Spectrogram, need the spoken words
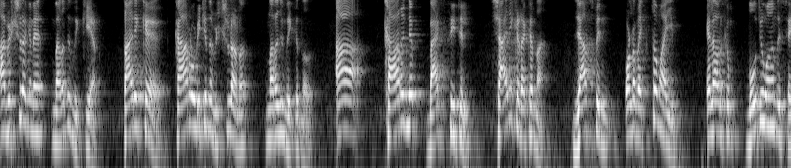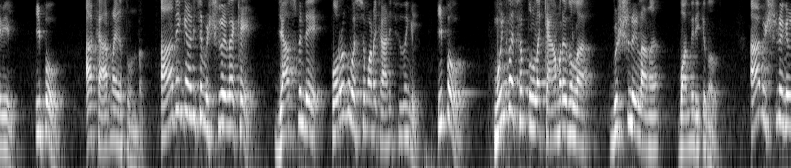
ആ വിഷ്വൽ അങ്ങനെ നിറഞ്ഞു നിൽക്കുകയാണ്. താരിഖ് കാർ ഓടിക്കുന്ന വിഷ്വലാണ് നിറഞ്ഞു നിൽക്കുന്നത്. ആ കാറിന്റെ ബാക്ക് സീറ്റിൽ ചാരി കിടക്കുന്ന ജാസ്മിൻ വളരെ വ്യക്തമായും എല്ലാവർക്കും ബോധ്യമാകുന്ന ശൈലിയിൽ ഇപ്പോൾ ആ കാറിനകത്തുണ്ട്. ആദ്യം കാണിച്ച വിഷ്വലുകളൊക്കെ ജാസ്മിന്റെ പുറകുവശമാണ് കാണിച്ചതെങ്കിൽ ഇപ്പോൾ മുൻവശത്തുള്ള ക്യാമറ എന്നുള്ള വിഷ്വലുകളാണ് വന്നിരിക്കുന്നത്. ആ വിഷ്വലുകൾ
